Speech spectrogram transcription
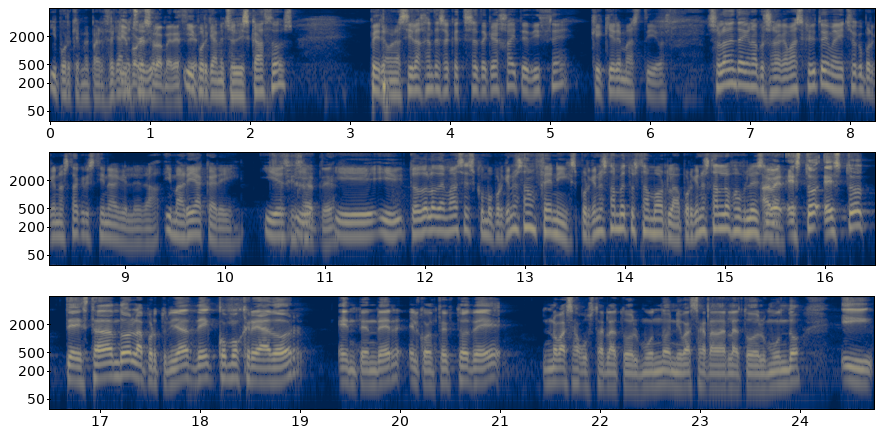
y porque me parece que Y han porque hecho se lo merecen. y porque han hecho discazos. Pero aún así la gente se, te queja y te dice que quiere más tíos. Solamente hay una persona que me ha escrito y me ha dicho que por qué no está Cristina Aguilera y María Carey. Y, es, y- Fíjate. y, y todo lo demás es como, ¿por qué no están Fénix? ¿Por qué no están Vetusta Morla? ¿Por qué no están Love of A Lesbian? ver, esto, esto te está dando la oportunidad de, como creador, entender el concepto de no vas a gustarle a todo el mundo, ni vas a agradarle a todo el mundo. Y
